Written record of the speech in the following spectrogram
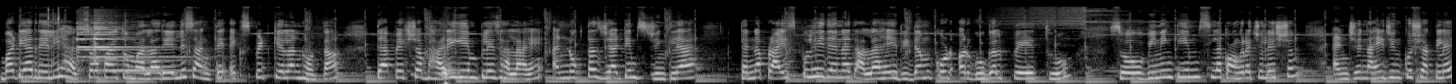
बट या रेली हॅट्सऑफ आहे तुम्हाला. रिअली सांगते एक्सपेक्ट केला नव्हता. त्यापेक्षा भारी गेम प्ले झाला आहे. आणि नुकताच ज्या टीम्स जिंकल्या त्यांना प्राईज पूलही देण्यात आलं आहे रिडम कोड और Google pay through so winning टीम्सला कॉंग्रॅच्युलेशन अँड जे नाही जिंकू शकले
